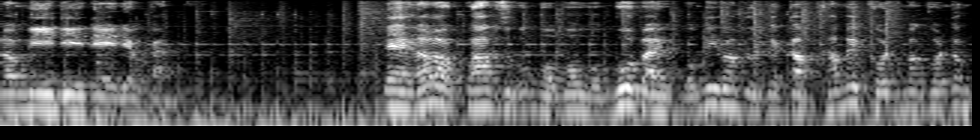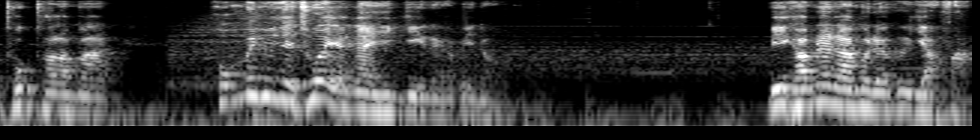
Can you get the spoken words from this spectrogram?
เรามีดีเอเดียวกัน แต่สำหรับความสุขของผมผมผมพูดไป ผมมีความสุขแต่กลับทำให้คนบางคนต้องทุกข์ทรมาน ผมไม่รู้จะช่วยยังไงจริงๆนะครับพี่น้องมีคำแนะนำคนเดียวคืออย่าฟัง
